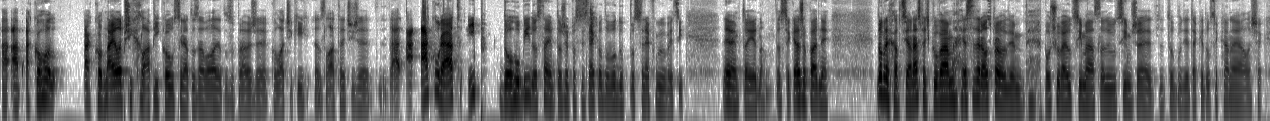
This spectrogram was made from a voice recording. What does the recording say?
A, a, a koho ako najlepších chlapíkov si na to zavolať, a to sú práve že kolačiky zlaté, čiže a, a, akurát IP do huby dostanem to, že proste z nejakého dôvodu proste nefungujú veci. Neviem, to je jedno. To si každopádne Dobre chlapci, a naspäť ku vám. Ja sa teda ospravedlňujem počúvajúcim a sledujúcim, že to bude také dosekané, ale však e,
